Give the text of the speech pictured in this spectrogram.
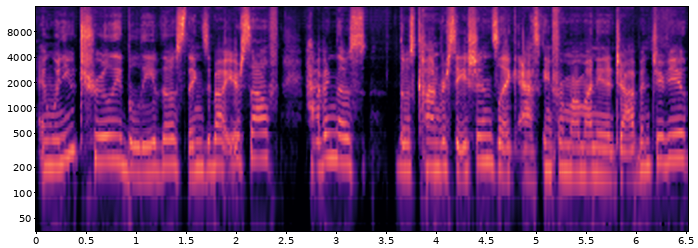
And when you truly believe those things about yourself, having those those conversations, like asking for more money in a job interview,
